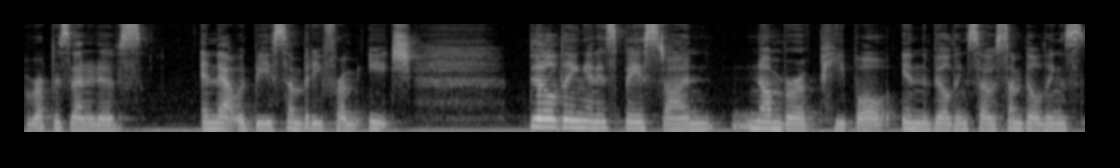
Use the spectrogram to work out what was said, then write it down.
representatives and that would be somebody from each building and it's based on number of people in the building so some buildings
